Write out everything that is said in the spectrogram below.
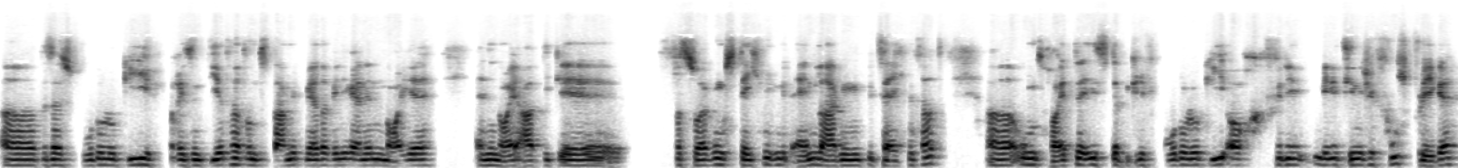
äh, das als Podologie präsentiert hat und damit mehr oder weniger eine neue, eine neuartige Versorgungstechnik mit Einlagen bezeichnet hat. Äh, und heute ist der Begriff Podologie auch für die medizinische Fußpflege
